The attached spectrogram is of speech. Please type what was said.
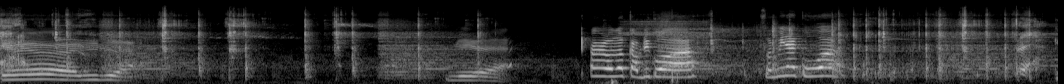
เย้ สมิน่ากลัวเก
